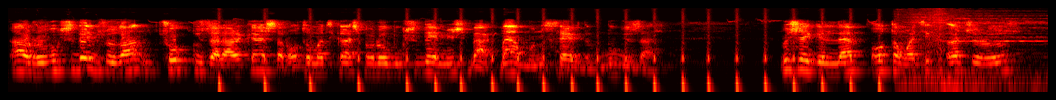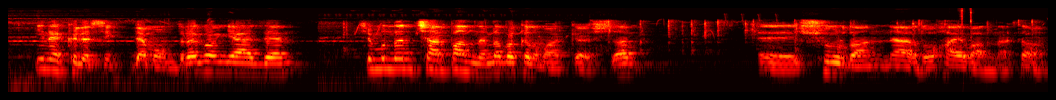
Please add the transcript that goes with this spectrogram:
Ha Robux'u demiş o zaman çok güzel arkadaşlar. Otomatik açma Robux'u demiş. Bak ben bunu sevdim. Bu güzel. Bu şekilde otomatik açıyoruz. Yine klasik Demon Dragon geldi. Şimdi bunların çarpanlarına bakalım arkadaşlar. Ee, şuradan nerede o hayvanlar tamam.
